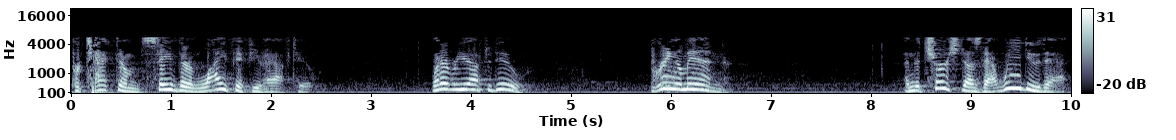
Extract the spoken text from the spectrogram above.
protect them, save their life if you have to. Whatever you have to do. Bring them in. And the church does that. We do that.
